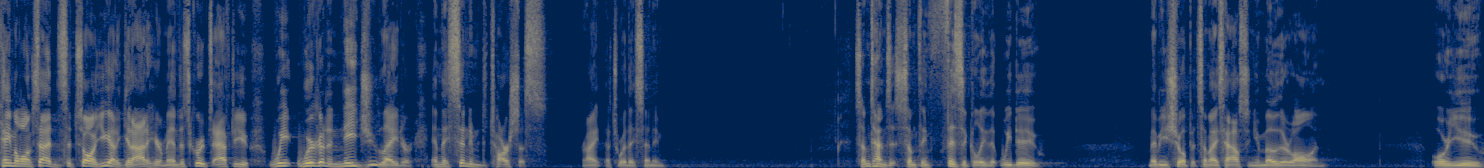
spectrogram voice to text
came alongside and said, Saul, you got to get out of here, man. This group's after you. We, we're going to need you later. And they send him to Tarsus, right? That's where they sent him. Sometimes it's something physically that we do. Maybe you show up at somebody's house and you mow their lawn. Or you,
